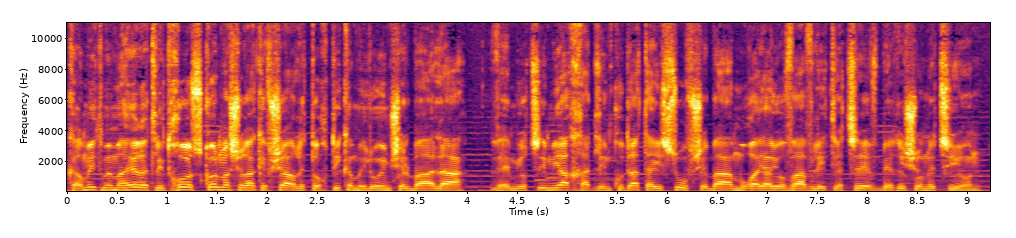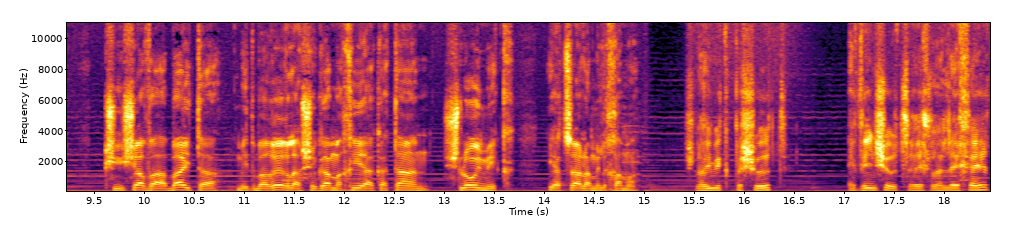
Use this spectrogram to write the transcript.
כרמית ממהרת לדחוס כל מה שרק אפשר לתוך תיק המילואים של בעלה, והם יוצאים יחד לנקודת האיסוף שבה אמור היה יובב להתייצב בראשון לציון. כשהיא שבה הביתה, מתברר לה שגם אחיה הקטן, שלוימיק, יצא למלחמה. שלוימיק פשוט הבין שהוא צריך ללכת,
